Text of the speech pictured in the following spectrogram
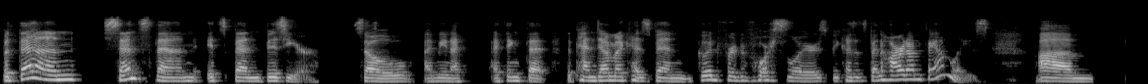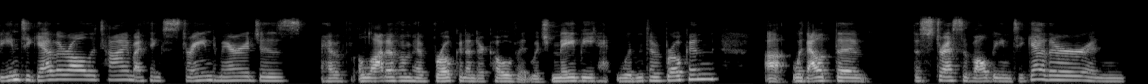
But then since then it's been busier so i mean i i think that the pandemic has been good for divorce lawyers because it's been hard on families um, being together all the time i think strained marriages have a lot of them have broken under covid which maybe wouldn't have broken uh, without the the stress of all being together and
